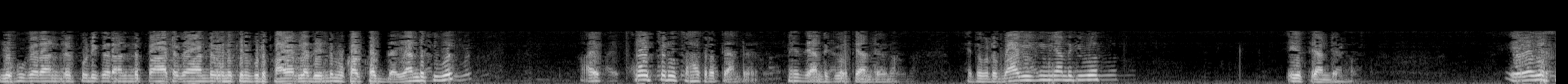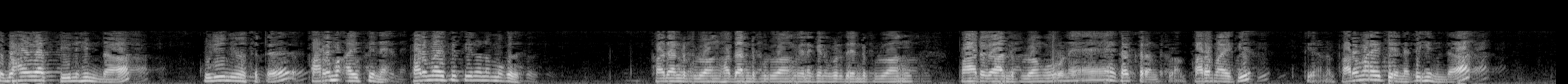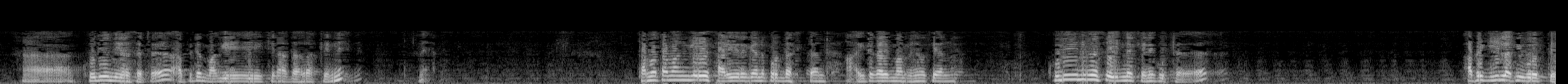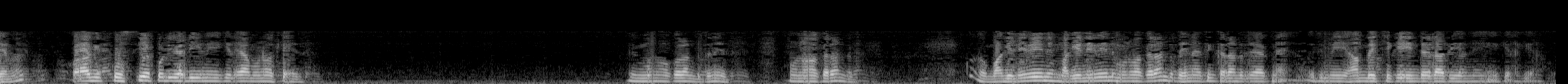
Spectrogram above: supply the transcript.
ලොකු කරන්න පොඩි කරන්න පාට ගන්න වෙන කෙනෙකුට පවර්ලා දෙන්න මොකක්වත් බෑ යන්න කිව්වොත් අය කොච්චර උත්සාහ කරත් යන්න වෙනවා නේද යන්න කිව්වොත් යන්න වෙනවා එතකොට භාගිකින් යන්න කිව්වොත් ඒත් යන්න වෙනවා ඒ වගේ ස්වභාවයක් තියෙන හින්දා කුලී නිවසට පරම අයිතිය නැහැ පරම අයිතිය තියෙනවා නම් මොකද කඩන්න පුළුවන් හදන්න පුළුවන් වෙන කෙනෙකුට දෙන්න පුළුවන් පාට ගන්න පුළුවන් ඕනෑ එකක් කරන්න පුළුවන් පරම අයිතිය තියෙනවා. පරමයිතිය නැති හින්දා කුලී නිවසට අපිට මගේ කියන අදහසක් එන්නේ නැහැ. තම තමන්ගේ ශරීර ගැන පොඩ්ඩක් හිතන්න. ඊට කලින් මම මෙහෙම කියන්නම්. කුලී නිවසේ ඉන්න කෙනෙකුට අපි ගිහිල්ලා කිව්වොත් එහෙම ඔයාගේ කුස්සිය පොඩි වැඩිනේ කියලා එයා මොනවද කියයිද? මොනව කරන්නද නේද? මොනව කරන්නද? මගේ නෙවෙයිනේ මගේ නෙවෙයිනේ මොනවා කරන්නද එහෙනම් ඉතින් කරන්න දෙයක් නැහැ. ඉතින් මේ හම්බෙච්ච එකේ ඉඳ වෙලා තියෙන්නේ කියලා කියනවා.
